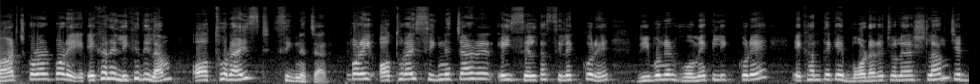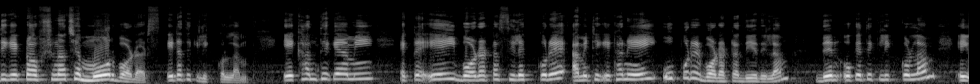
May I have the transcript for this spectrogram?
মার্চ করার পরে এখানে লিখে দিলাম অথরাইজড সিগনেচার এরপর এই অথরাইজ সিগনেচারের এই সেলটা সিলেক্ট করে রিবনের হোমে ক্লিক করে এখান থেকে বর্ডারে চলে আসলাম। নিচের দিকে একটা অপশন আছে মোর বর্ডার্স এটাতে ক্লিক করলাম। এখান থেকে আমি একটা এই বর্ডারটা সিলেক্ট করে আমি ঠিক এখানে এই উপরের বর্ডারটা দিয়ে দিলাম। দেন ওকেতে ক্লিক করলাম। এই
